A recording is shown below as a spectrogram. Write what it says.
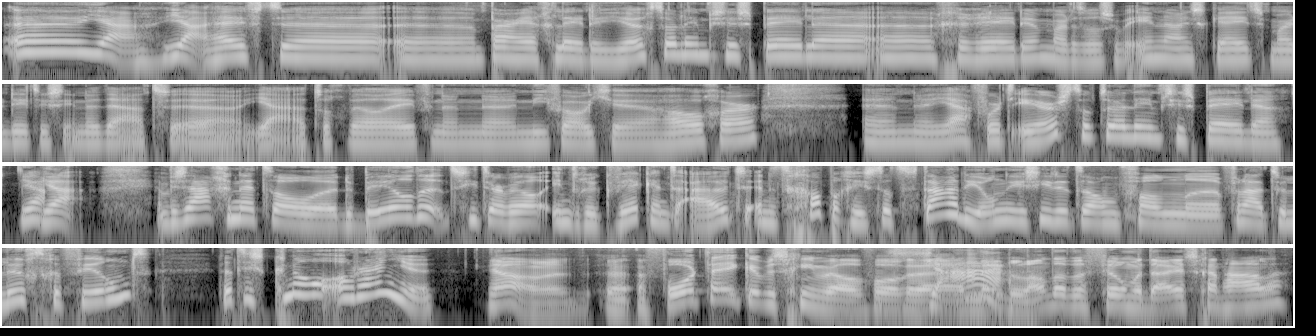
Uh, ja, ja, hij heeft uh, een paar jaar geleden de Jeugd-Olympische Spelen gereden. Maar dat was op inline skates. Maar dit is inderdaad ja, toch wel even een niveautje hoger. En uh, ja, voor het eerst op de Olympische Spelen. Ja. ja, en we zagen net al uh, de beelden. Het ziet er wel indrukwekkend uit. En het grappige is dat stadion, je ziet het dan van, uh, vanuit de lucht gefilmd. Dat is knaloranje. Ja, een voorteken misschien wel voor ja. Nederland dat we veel medailles gaan halen.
